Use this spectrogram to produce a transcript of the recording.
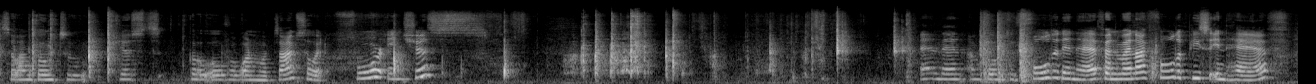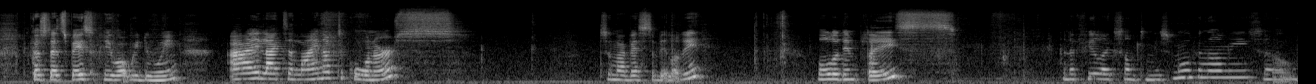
So I'm going to just go over one more time. So at 4 inches and then I'm going to fold it in half. And when I fold a piece in half because that's basically what we're doing I like to line up the corners. To my best ability. Hold it in place. And I feel like something is moving on me so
